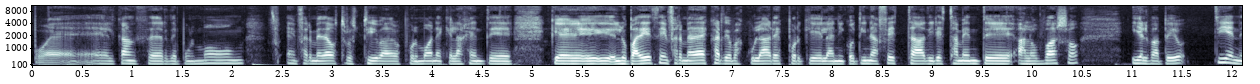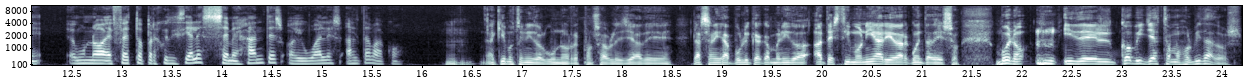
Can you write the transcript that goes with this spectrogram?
pues el cáncer de pulmón, enfermedad obstructiva de los pulmones, que la gente que lo padece, enfermedades cardiovasculares porque la nicotina afecta directamente a los vasos y el vapeo tiene unos efectos perjudiciales semejantes o iguales al tabaco. Aquí hemos tenido algunos responsables ya de la sanidad pública que han venido a, testimoniar y a dar cuenta de eso. Bueno, ¿y del COVID ya estamos olvidados?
